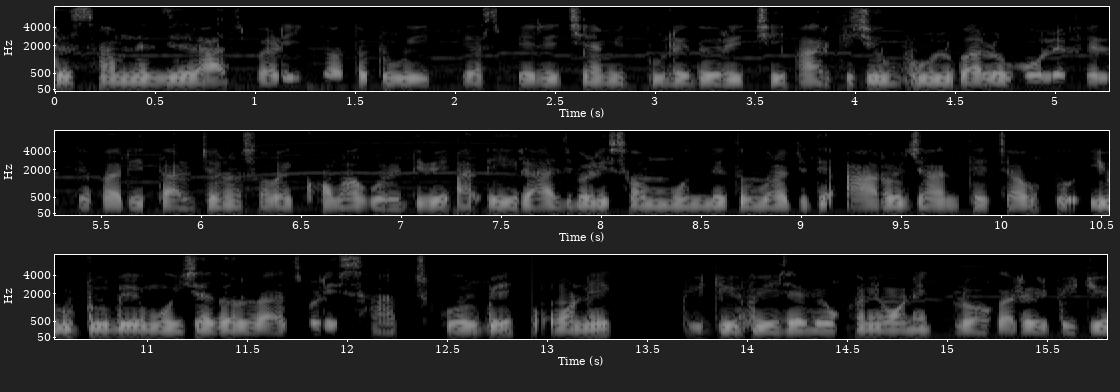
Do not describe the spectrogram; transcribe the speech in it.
তোমাদের সামনে যে রাজবাড়ি যতটুকু ইতিহাস পেরেছি আমি তুলে ধরেছি। আর কিছু ভুলভালও বলে ফেলতে পারি তার জন্য সবাই ক্ষমা করে দিবে। আর এই রাজবাড়ি সম্বন্ধে তোমরা যদি আরও জানতে চাও তো ইউটিউবে মহিষাদল রাজবাড়ি সার্চ করবে অনেক ভিডিও পেয়ে যাবে। ওখানে অনেক ব্লগারের ভিডিও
